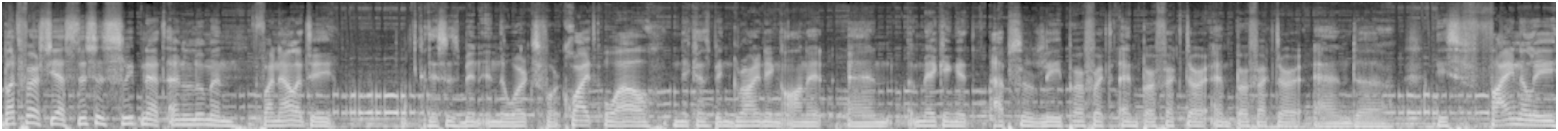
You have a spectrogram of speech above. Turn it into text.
But first, yes, this is Sleepnet and Lumen Finality. This has been in the works for quite a while. Nick has been grinding on it and making it absolutely perfect and perfecter and perfecter. And uh, he's finally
